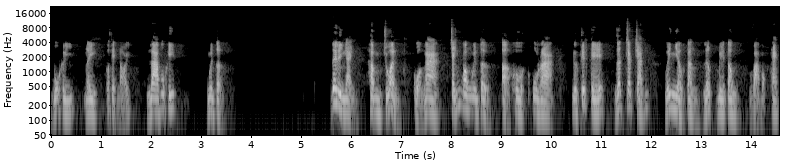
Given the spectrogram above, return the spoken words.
Vũ khí đây có thể nói là vũ khí nguyên tử. Đây là hình ảnh hầm trú ẩn của Nga tránh bom nguyên tử ở khu vực Ura được thiết kế rất chắc chắn với nhiều tầng lớp bê tông và bọc thép.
